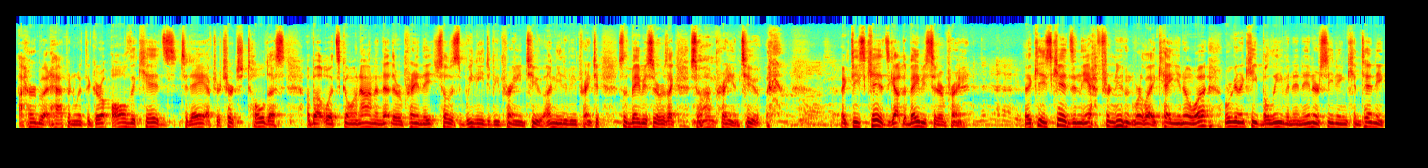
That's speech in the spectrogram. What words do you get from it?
I heard what happened with the girl. All the kids today after church told us about what's going on and that they were praying. They told us we need to be praying too. I need to be praying too. So the babysitter was like, "So I'm praying too." like these kids got the babysitter praying. Like these kids in the afternoon were like, "Hey, you know what? We're going to keep believing and interceding, contending.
